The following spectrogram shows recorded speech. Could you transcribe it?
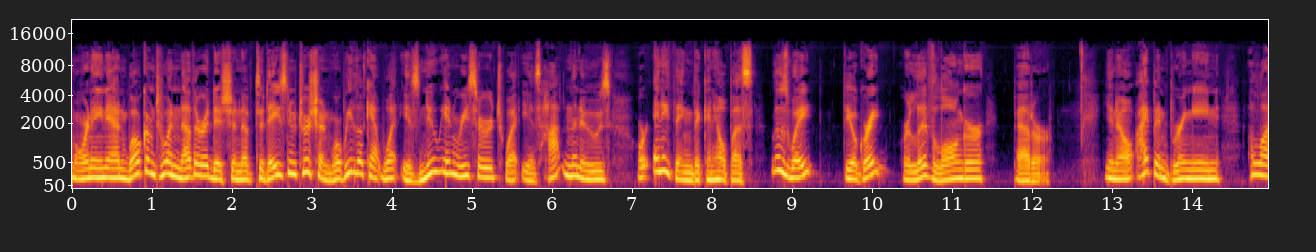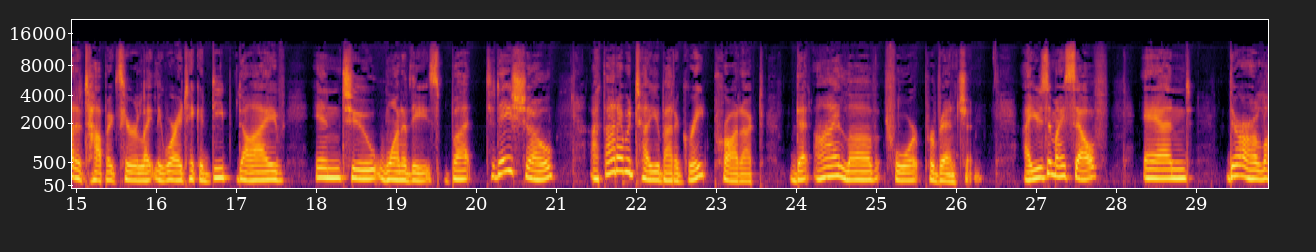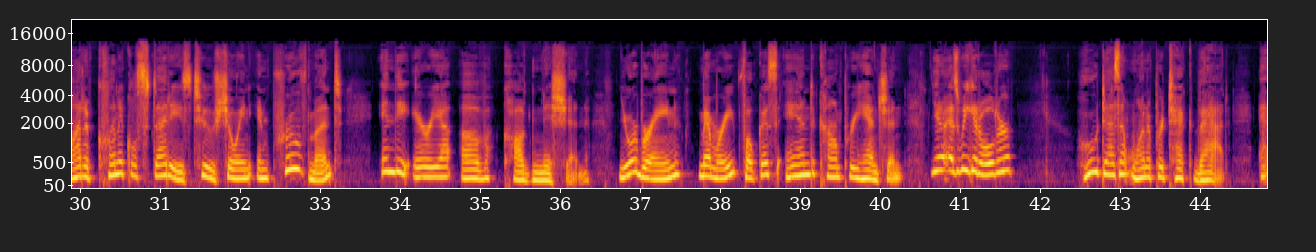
morning, and welcome to another edition of Today's Nutrition, where we look at what is new in research, what is hot in the news, or anything that can help us lose weight, feel great, or live longer, better. You know, I've been bringing a lot of topics here lately where I take a deep dive into one of these, but today's show, I thought I would tell you about a great product that I love for prevention. I use it myself, and there are a lot of clinical studies too showing improvement in the area of cognition. Your brain, memory, focus, and comprehension. You know, as we get older, who doesn't want to protect that?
